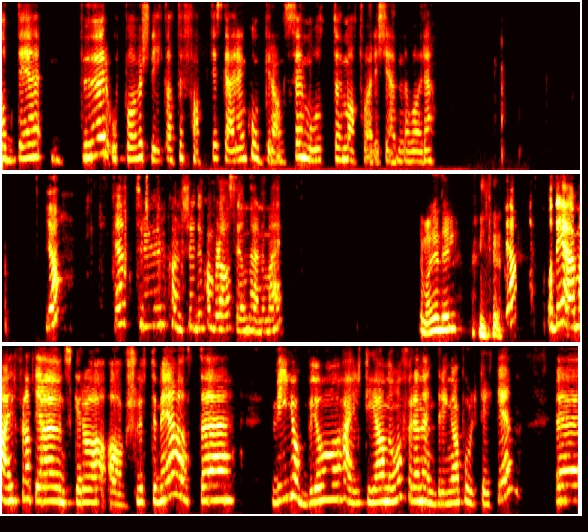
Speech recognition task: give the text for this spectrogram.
Og det bør oppover slik at det faktisk er en konkurranse mot matvarekjedene våre. Ja, jeg tror kanskje du kan bla og se om det er noe mer. Det var en til. ja, og det er mer for at jeg ønsker å avslutte med at uh, vi jobber jo hele tida nå for en endring av politikken. Uh,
